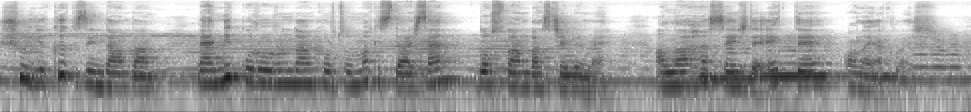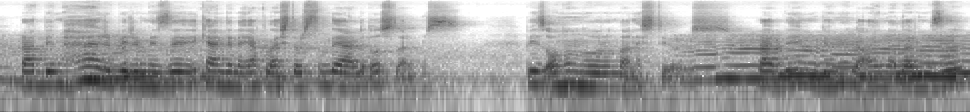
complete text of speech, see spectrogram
şu yıkık zindandan, benlik gururundan kurtulmak istersen dosttan bas çevirme. Allah'a secde et de ona yaklaş. Rabbim her birimizi kendine yaklaştırsın değerli dostlarımız. Biz onun nurundan istiyoruz. Rabbim gönül aynalarımızı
